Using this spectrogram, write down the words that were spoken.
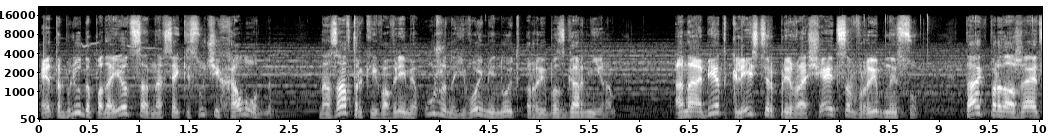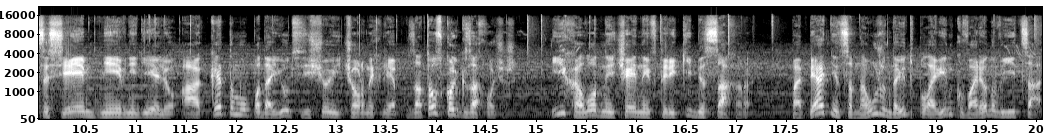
Это блюдо подается на всякий случай холодным. На завтрак и во время ужина его именуют рыба с гарниром. А на обед клейстер превращается в рыбный суп – так продолжается 7 дней в неделю, а к этому подают еще и черный хлеб, зато сколько захочешь. И холодные чайные вторяки без сахара. По пятницам на ужин дают половинку вареного яйца.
